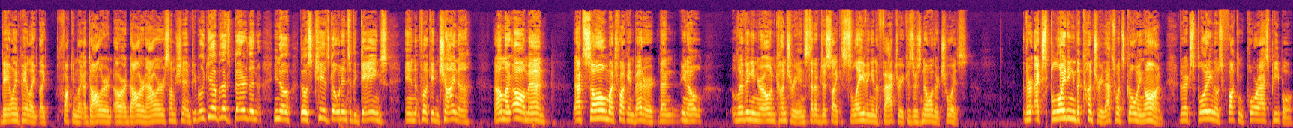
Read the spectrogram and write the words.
they only pay like like fucking like a dollar or a dollar an hour or some shit, and people are like, yeah, but that's better than you know those kids going into the gangs in fucking China. And I'm like, oh man, that's so much fucking better than you know living in your own country instead of just like slaving in a factory because there's no other choice. They're exploiting the country. That's what's going on. They're exploiting those fucking poor ass people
